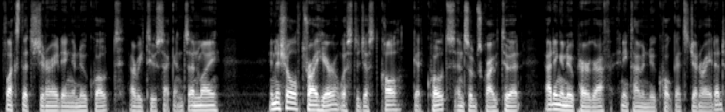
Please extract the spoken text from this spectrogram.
flux that's generating a new quote every two seconds. And my initial try here was to just call get quotes and subscribe to it, adding a new paragraph anytime a new quote gets generated.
